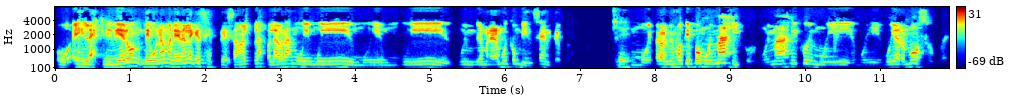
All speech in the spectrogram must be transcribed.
o eh, la escribieron de una manera en la que se expresaban las palabras muy, muy, muy, muy, muy de manera muy convincente. Sí. Muy, pero al mismo tiempo muy mágico, muy mágico y muy, muy, muy hermoso. Pues.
